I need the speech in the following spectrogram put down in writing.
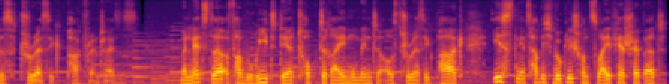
des Jurassic Park Franchises. Mein letzter Favorit der Top 3 Momente aus Jurassic Park ist, und jetzt habe ich wirklich schon zwei verscheppert,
